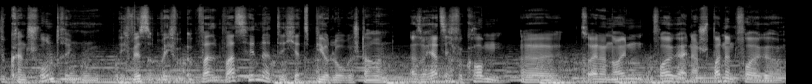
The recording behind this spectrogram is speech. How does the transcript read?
Du kannst schon trinken. Ich weiß, ich, was, was hindert dich jetzt biologisch daran? Also herzlich willkommen äh, zu einer neuen Folge, einer spannenden Folge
